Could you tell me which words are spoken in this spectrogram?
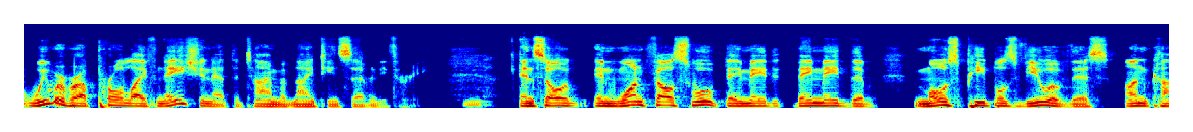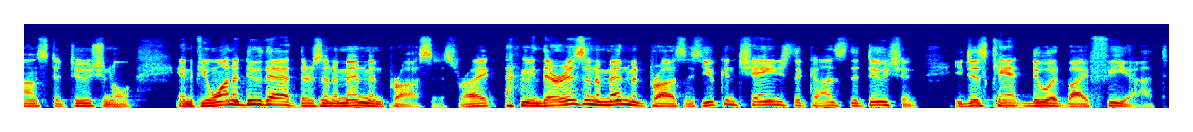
we were a pro-life nation at the time of 1973 and so in one fell swoop they made they made the most people's view of this unconstitutional. And if you want to do that there's an amendment process right? I mean there is an amendment process. You can change the constitution. You just can't do it by fiat.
